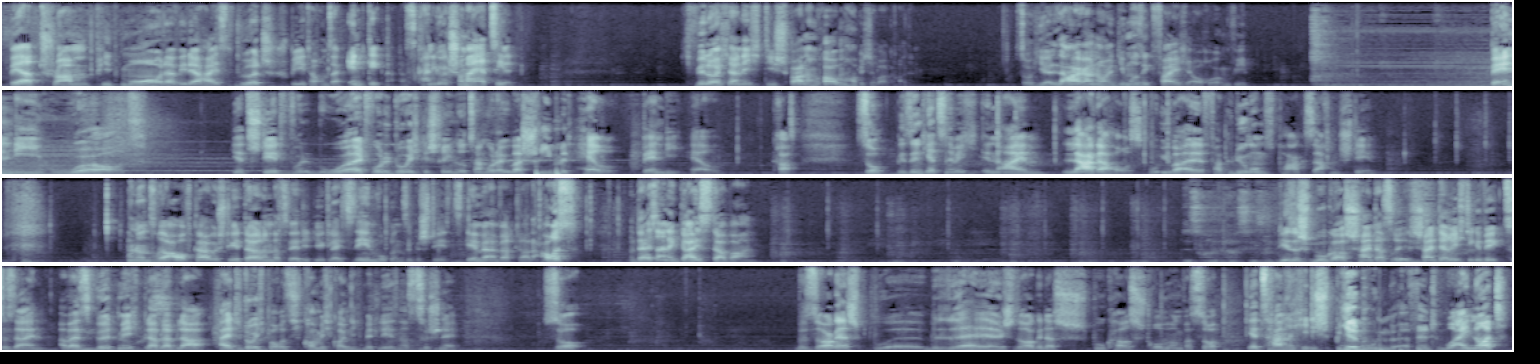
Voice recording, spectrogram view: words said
Bertram Piedmont oder wie der heißt, wird später unser Endgegner. Das kann ich euch schon mal erzählen. Will euch ja nicht die Spannung rauben, habe ich aber gerade. So, hier Lager 9. Die Musik feiere ich auch irgendwie. Bendy World. Jetzt steht, World wurde durchgeschrieben sozusagen oder überschrieben mit Hell. Bendy Hell. Krass. So, wir sind jetzt nämlich in einem Lagerhaus, wo überall Vergnügungspark-Sachen stehen. Und unsere Aufgabe besteht darin, das werdet ihr gleich sehen, worin sie besteht. Jetzt gehen wir einfach geradeaus und da ist eine Geisterbahn. Dieses Spukhaus scheint, das, scheint der richtige Weg zu sein. Aber es wird mich, bla bla bla. Halte durch, Boris. Ich komme, ich konnte nicht mitlesen. Das ist zu schnell. So. Besorge das, Sp äh, sorge das Spukhaus Strom, irgendwas. So. Jetzt haben sich hier die Spielbuden geöffnet. Why not?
